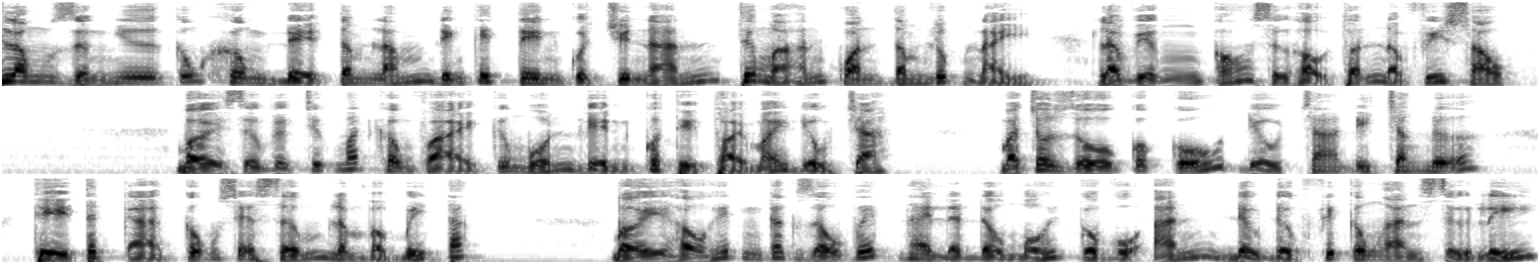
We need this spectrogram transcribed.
Long dường như cũng không để tâm lắm đến cái tên của chuyên án, thứ mà hắn quan tâm lúc này là việc có sự hậu thuẫn ở phía sau. Bởi sự việc trước mắt không phải cứ muốn liền có thể thoải mái điều tra, mà cho dù có cố điều tra đi chăng nữa, thì tất cả cũng sẽ sớm lâm vào bế tắc. Bởi hầu hết các dấu vết hay là đầu mối của vụ án đều được phía công an xử lý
